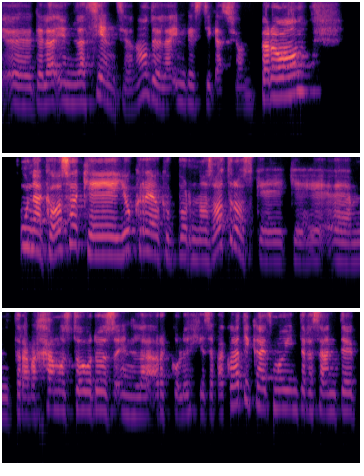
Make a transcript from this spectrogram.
eh, de la, en la ciencia, ¿no? de la investigación. Pero una cosa que yo creo que por nosotros que, que em, trabajamos todos en la arqueología acuática es muy interesante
